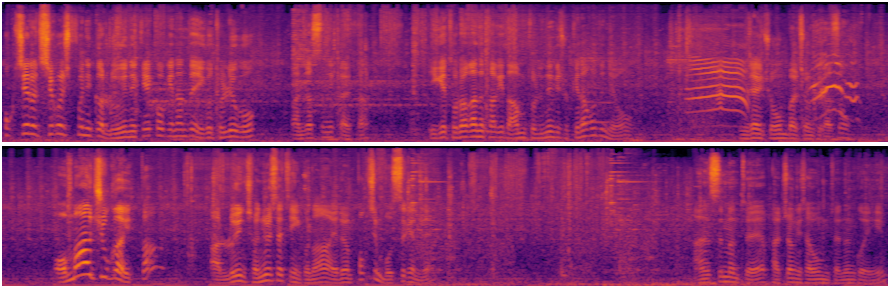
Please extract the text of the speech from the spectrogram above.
폭지를 치고 싶으니까 루인을 깰 거긴 한데 이거 돌리고 앉았으니까 일단 이게 돌아가는 각이 나오면 돌리는 게 좋긴 하거든요. 굉장히 좋은 발전기라서. 어마주가 있다? 아 루인 전율 세팅이구나. 이러면 폭진 못 쓰겠네. 안 쓰면 돼. 발전기 잡으면 되는 거임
